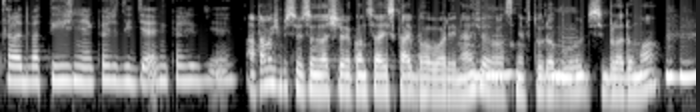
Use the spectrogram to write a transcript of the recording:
celé dva týždně, každý den, každý den. A tam už myslím, že jsme začali dokonce i Skype hovory, ne? Že Mhm. vlastně v tu dobu, Mhm. když jsi byla doma, Mhm.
